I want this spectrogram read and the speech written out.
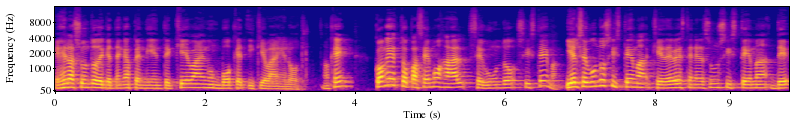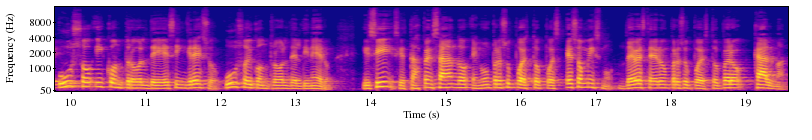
es el asunto de que tengas pendiente qué va en un bucket y qué va en el otro, ¿ok? Con esto pasemos al segundo sistema. Y el segundo sistema que debes tener es un sistema de uso y control de ese ingreso, uso y control del dinero. Y sí, si estás pensando en un presupuesto, pues eso mismo, debes tener un presupuesto, pero calma.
